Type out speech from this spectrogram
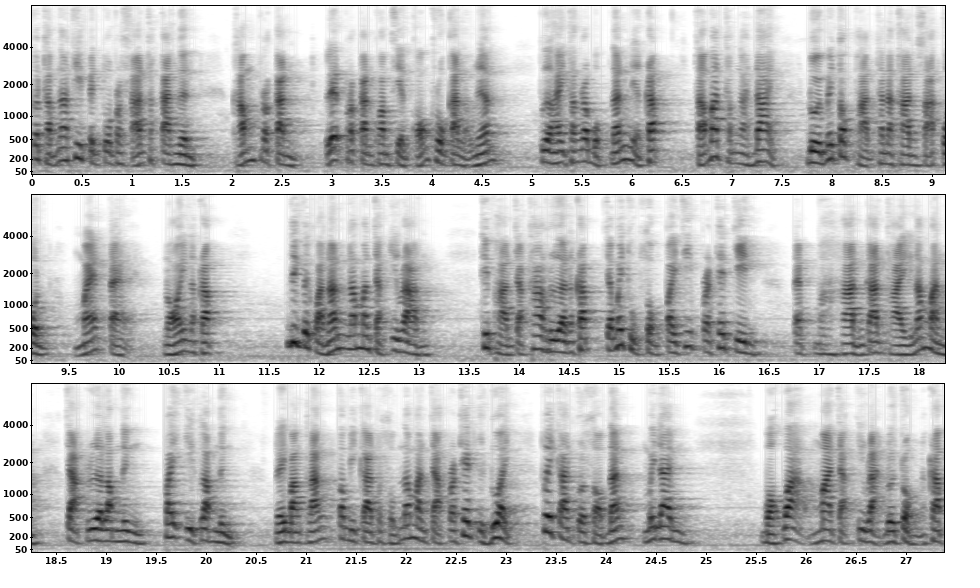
ก็ทำหน้าที่เป็นตัวประสานทางการเงินค้ำประกัน และประกันความเสี่ยงของโครงการเหล่านี้น เพื่อให้ทั้งระบบนั้นเนี่ยครับสามารถทำงานได้ โดยไม่ต้องผ่านธนาคารสากลแม้แต่น้อยนะครับยิ่งไปกว่านั้นน้ำมันจากอิหร่านที่ผ่านจากท่าเรือนะครับ จะไม่ถูกส่งไปที่ประเทศจีน แต่ผ่านการถ่ายน้ำมัน จากเรือลำหนึ่งไปอีกลำหนึ่ง ในบางครั้งก็มีการผสมน้ำมันจากประเทศอื่นด้วย เพื่อการตรวจสอบนั้นไม่ได้บอกว่ามาจากอิหร่านโดยตรงนะครับ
